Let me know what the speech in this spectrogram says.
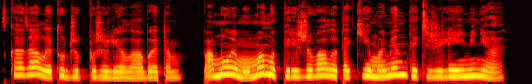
Сказала и тут же пожалела об этом. По-моему, мама переживала такие моменты тяжелее меня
